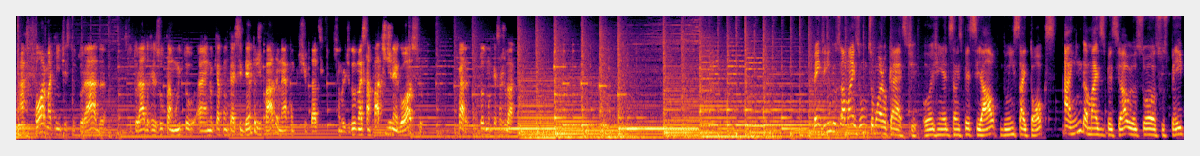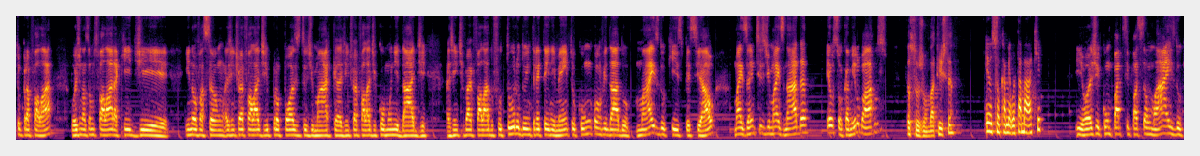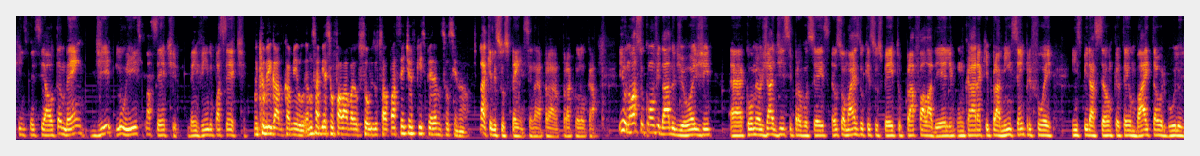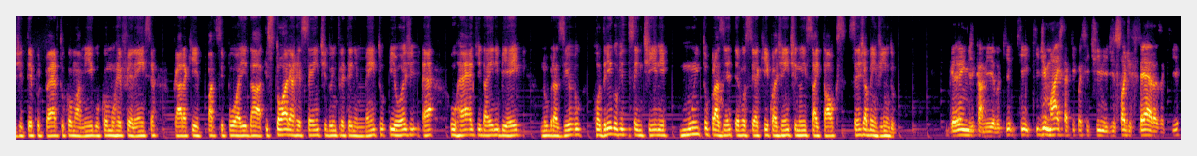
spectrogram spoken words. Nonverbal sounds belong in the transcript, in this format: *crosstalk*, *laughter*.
A forma que a gente é estruturada, estruturado resulta muito é, no que acontece dentro de quadra, né, a competitividade sem sombra de dúvida, mas na parte de negócio, cara, todo mundo quer se ajudar. Bem-vindos a mais um Tomorrowcast. Hoje em edição especial do Insight Talks, ainda mais especial, eu sou suspeito para falar. Hoje nós vamos falar aqui de inovação, a gente vai falar de propósito de marca, a gente vai falar de comunidade, a gente vai falar do futuro do entretenimento com um convidado mais do que especial. Mas antes de mais nada, eu sou Camilo Barros. Eu sou João Batista. Eu sou Camila Tabaque e hoje com participação mais do que especial também de Luiz Pacete. Bem-vindo, Pacete. Muito obrigado, Camilo. Eu não sabia se eu falava eu sou o Luiz Gustavo Pacete, eu fiquei esperando o seu sinal. Dá aquele suspense, né, para colocar. E o nosso convidado de hoje, é, como eu já disse para vocês, eu sou mais do que suspeito para falar dele. Um cara que para mim sempre foi inspiração, que eu tenho um baita orgulho de ter por perto como amigo, como referência cara que participou aí da história recente do entretenimento e hoje é o head da NBA no Brasil, Rodrigo Vicentini. Muito prazer ter você aqui com a gente no Insight Talks. Seja bem-vindo. Grande Camilo, que, que, que demais estar aqui com esse time de só de feras aqui.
